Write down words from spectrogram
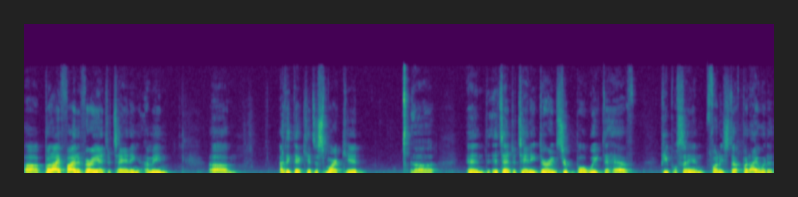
Uh, but I find it very entertaining. I mean, um, I think that kid's a smart kid, uh, and it's entertaining during Super Bowl week to have people saying funny stuff. But I would have,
